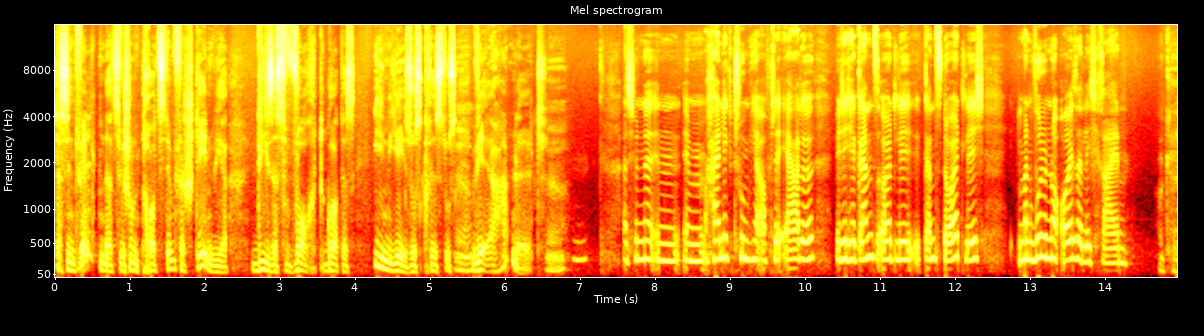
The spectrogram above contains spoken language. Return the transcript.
das sind Welten dazwischen und trotzdem verstehen wir dieses Wort Gottes in Jesus Christus, ja. wie er handelt. Ja. Also ich finde, in, im Heiligtum hier auf der Erde wird hier ganz deutlich, ganz deutlich, man wurde nur äußerlich rein. Okay.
